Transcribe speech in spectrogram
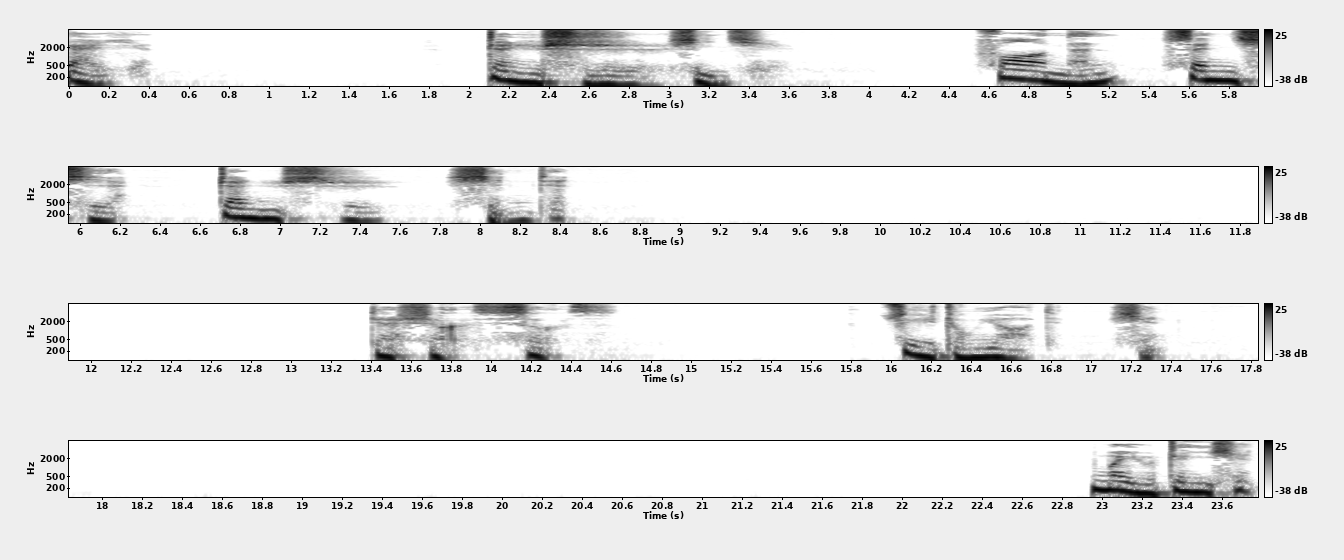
正，概言真实心切。方能升起真实行政，这是个四个字，最重要的心，没有真心，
